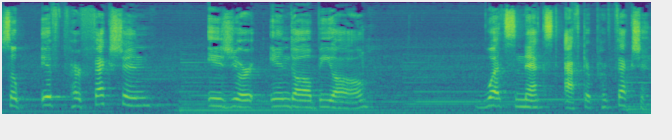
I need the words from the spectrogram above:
So if perfection is your end all be all, what's next after perfection?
